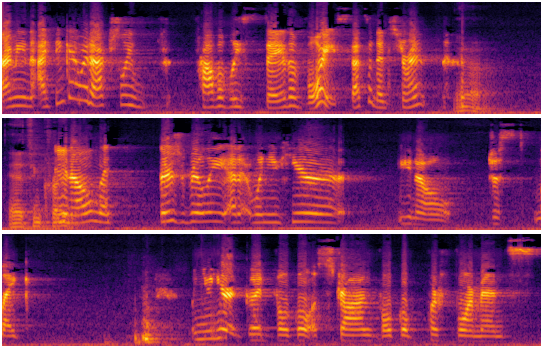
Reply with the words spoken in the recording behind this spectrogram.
I mean, I think I would actually probably say the voice. That's an instrument. Yeah. Yeah, it's incredible. you know like there's really and when you hear you know just like when you hear a good vocal a strong vocal performance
